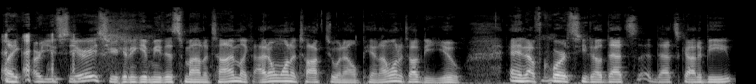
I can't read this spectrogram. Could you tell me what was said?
Like, are you serious? You're going to give me this amount of time? Like, I don't want to talk to an LPN. I want to talk to you. And of mm. course, you know, that's, that's got to be,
